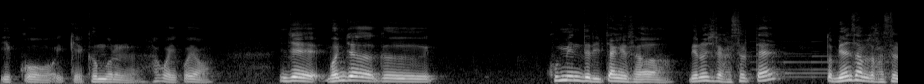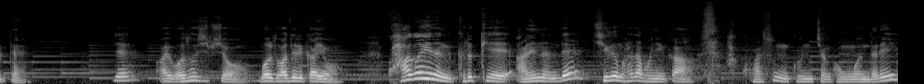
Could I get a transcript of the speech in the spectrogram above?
입고 이렇게 근무를 하고 있고요. 이제 먼저 그 국민들 입장에서 민원실에 갔을 때 또 면사무소 갔을 때 이제 아이고 어서 오십시오. 뭘 도와드릴까요? 과거에는 그렇게 안 했는데 지금 하다 보니까 아, 과순 군청 공무원들이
